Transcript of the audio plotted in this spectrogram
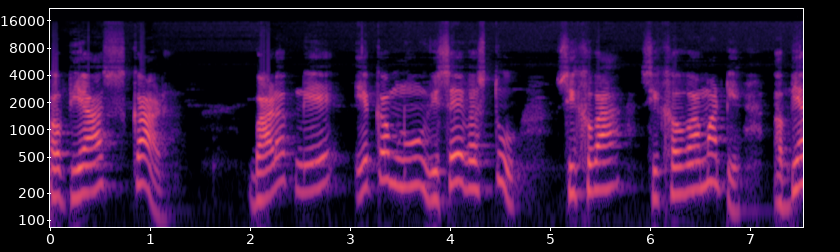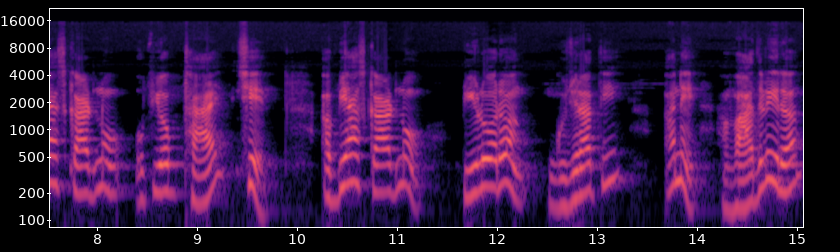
અભ્યાસ કાળ. બાળકને એકમનું વિષયવસ્તુ શીખવા, શીખવવા માટે અભ્યાસ કાર્ડનો ઉપયોગ થાય છે. અભ્યાસ કાર્ડનો પીળો રંગ ગુજરાતી અને વાદળી રંગ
